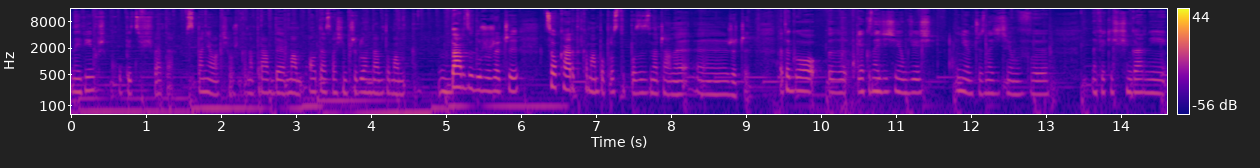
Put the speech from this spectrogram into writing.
Największy kupiec świata. Wspaniała książka, naprawdę. Mam, o teraz właśnie przyglądam, to mam bardzo dużo rzeczy. Co kartka mam po prostu pozaznaczane y, rzeczy. Dlatego y, jak znajdziecie ją gdzieś, nie wiem, czy znajdziecie ją w, w jakiejś księgarni,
